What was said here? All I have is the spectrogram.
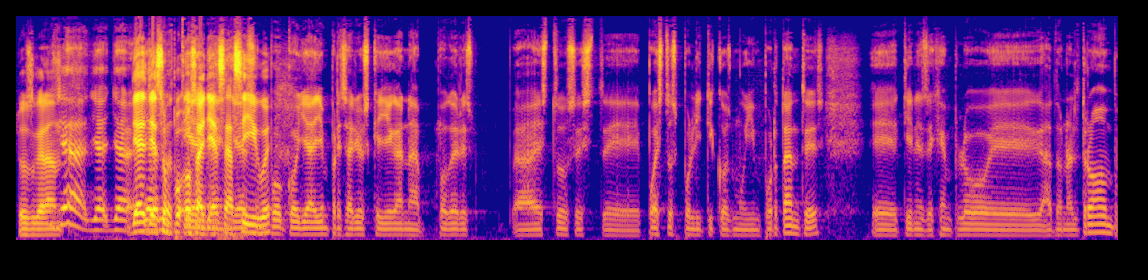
los grandes... Ya, ya, ya. Ya- ya es un lo po- o sea, ya es así, un güey. poco, ya hay empresarios que llegan a poderes a estos este, puestos políticos muy importantes. Eh, tienes de ejemplo eh, a Donald Trump,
